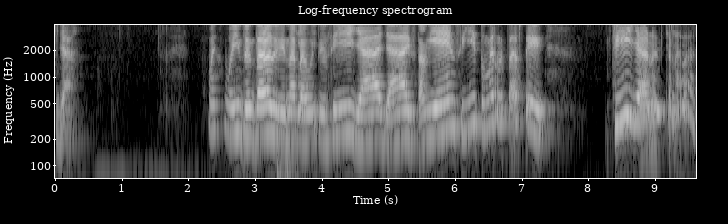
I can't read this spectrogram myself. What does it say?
Ya. Bueno, voy a intentar adivinar la última. Sí, ya, ya, está bien, sí, tú me retaste. Sí, ya, no he dicho nada.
